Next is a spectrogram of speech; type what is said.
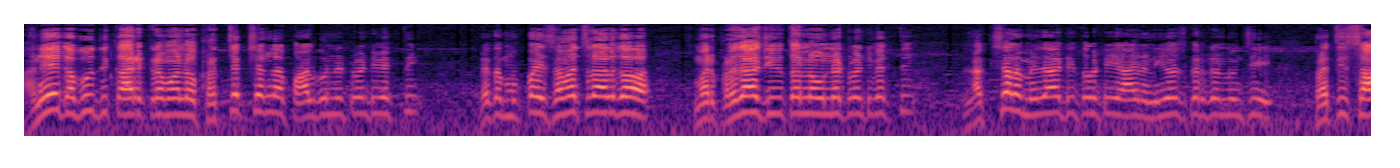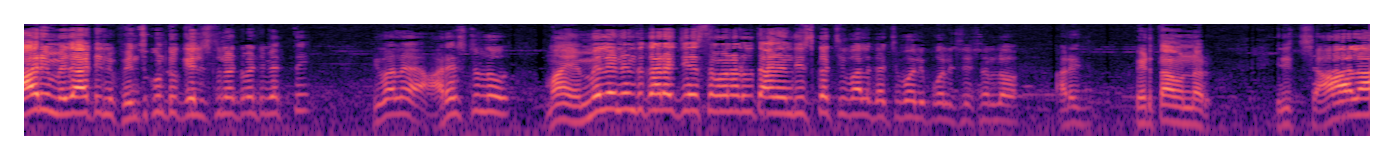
అనేక అభివృద్ధి కార్యక్రమాల్లో ప్రత్యక్షంగా పాల్గొన్నటువంటి వ్యక్తి గత ముప్పై సంవత్సరాలుగా మరి ప్రజా జీవితంలో ఉన్నటువంటి వ్యక్తి లక్షల మెజార్టీతోటి ఆయన నియోజకవర్గం నుంచి ప్రతిసారి మెజార్టీని పెంచుకుంటూ గెలుస్తున్నటువంటి వ్యక్తి. ఇవాళ అరెస్టులు మా ఎమ్మెల్యేని ఎందుకు అరెస్ట్ చేస్తామని అడుగుతా ఆయన తీసుకొచ్చి ఇవాళ గచ్చిబౌలి పోలీస్ స్టేషన్లో అరెస్ట్ పెడతా ఉన్నారు. ఇది చాలా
